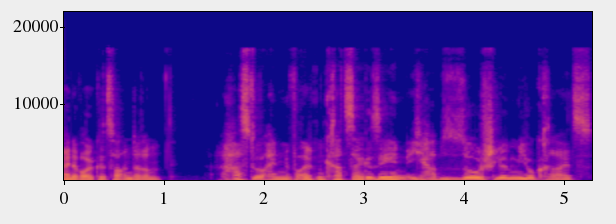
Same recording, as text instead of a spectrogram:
Eine Wolke zur anderen. Hast du einen Wolkenkratzer gesehen? Ich habe so schlimmen Juckreiz.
